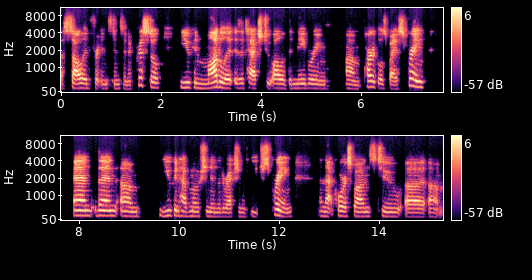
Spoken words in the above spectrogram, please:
a solid, for instance, in a crystal, you can model it as attached to all of the neighboring um, particles by a spring. And then um, you can have motion in the direction of each spring. And that corresponds to, uh, um,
